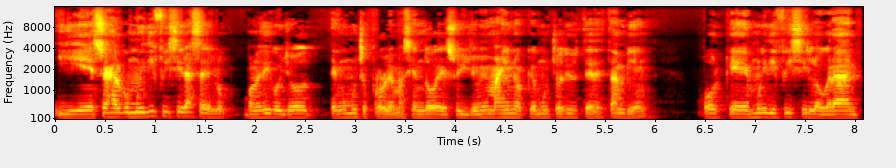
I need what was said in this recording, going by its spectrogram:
Y eso es algo muy difícil hacerlo. Les digo, yo tengo muchos problemas haciendo eso y yo me imagino que muchos de ustedes también, porque es muy difícil lograr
